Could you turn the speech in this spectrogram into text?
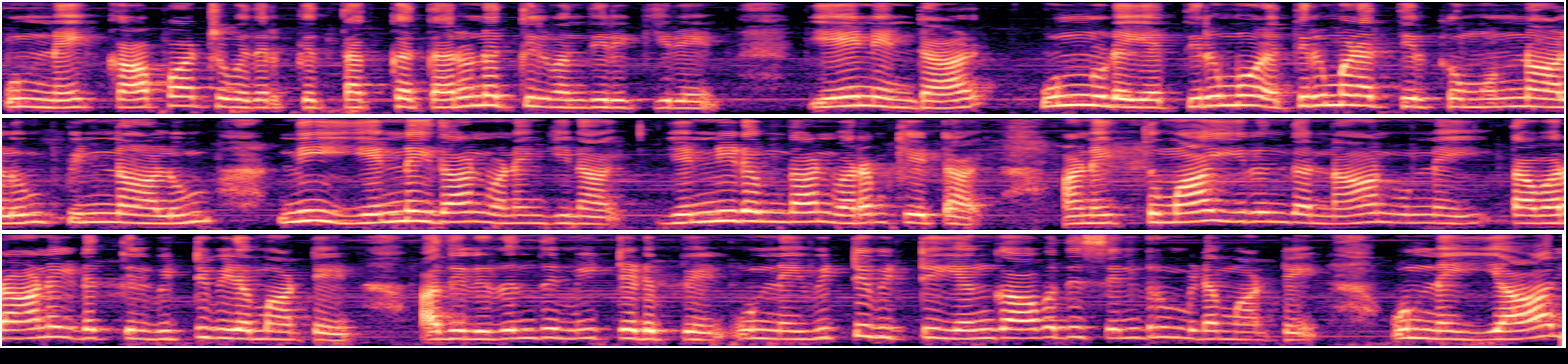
உன்னை காப்பாற்றுவதற்கு தக்க தருணத்தில் வந்திருக்கிறேன். ஏனென்றால் உன்னுடைய திரும திருமணத்திற்கு முன்னாலும் பின்னாலும் நீ என்னை தான் வணங்கினாய்? என்னிடம்தான் வரம் கேட்டாய். அனைத்துமாய் இருந்த நான் உன்னை தவறான இடத்தில் விட்டுவிட மாட்டேன். அதிலிருந்து மீட்டெடுப்பேன். உன்னை விட்டுவிட்டு எங்காவது சென்றும் விடமாட்டேன் உன்னை யார்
